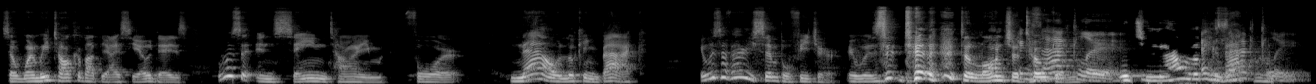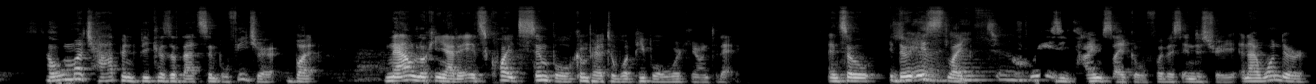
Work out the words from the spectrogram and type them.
so when we talk about the ico days it was an insane time for now looking back it was a very simple feature it was to, to launch a exactly. token which now looking exactly. back so much happened because of that simple feature but now looking at it it's quite simple compared to what people are working on today and so there yeah, is like crazy time cycle for this industry. And I wonder,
